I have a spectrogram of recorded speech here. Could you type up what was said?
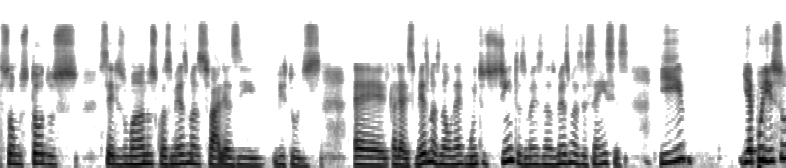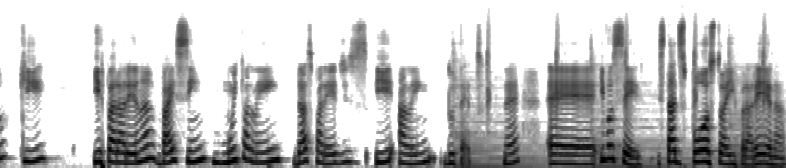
somos todos seres humanos com as mesmas falhas e virtudes. É, aliás, mesmas não, né? Muito distintas, mas nas mesmas essências. E, e é por isso que ir para a arena vai sim muito além das paredes e além do teto, né? É, e você está disposto a ir para a arena?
